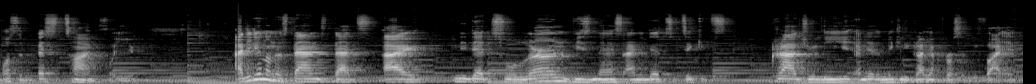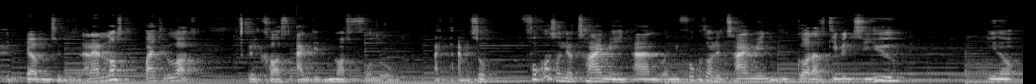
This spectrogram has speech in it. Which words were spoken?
What's the best time for you? I didn't understand that I needed to learn business. I needed to take it gradually. I needed to make it a gradual process before I delved into business. And I lost quite a lot because I did not follow my timing. So focus on your timing and when you focus on the timing god has given to you you know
